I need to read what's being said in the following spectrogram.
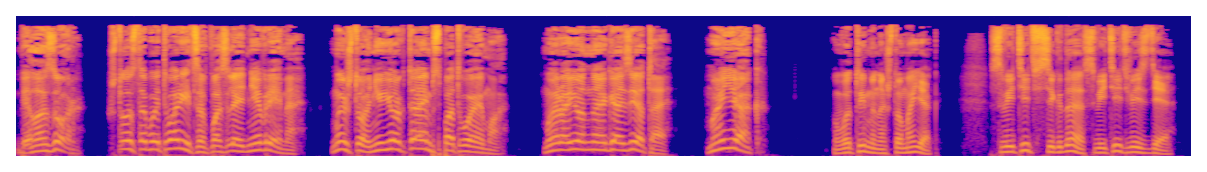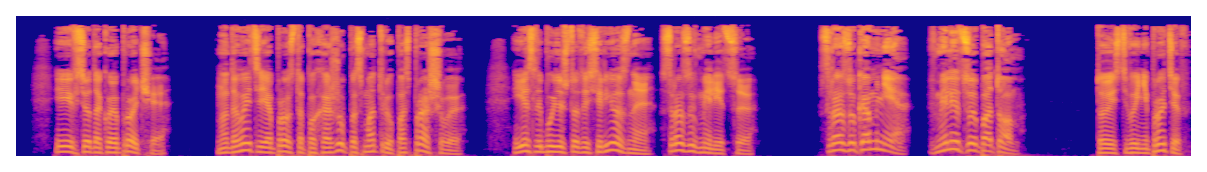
«Белозор, что с тобой творится в последнее время?» Мы что, Нью-Йорк Таймс, по-твоему? Мы районная газета. Маяк. Вот именно, что маяк. Светить всегда, светить везде. И все такое прочее. Но давайте я просто похожу, посмотрю, поспрашиваю. Если будет что-то серьезное, сразу в милицию. Сразу ко мне. В милицию потом. То есть вы не против?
